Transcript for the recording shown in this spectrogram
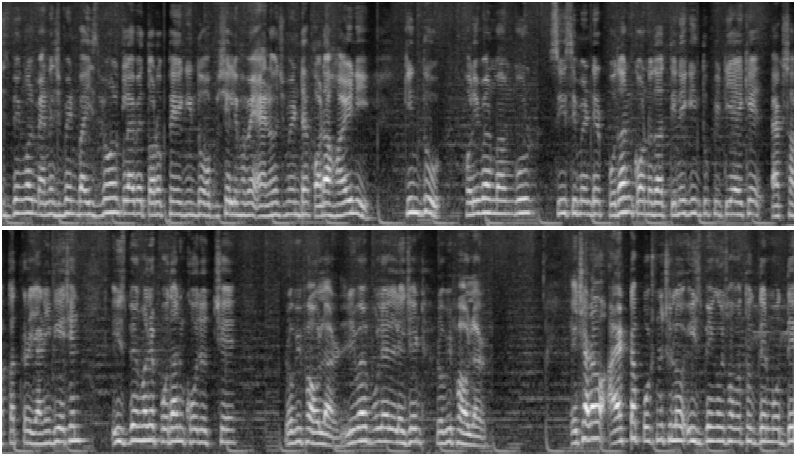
ইস্টবেঙ্গল ম্যানেজমেন্ট বা ইস্টবেঙ্গল ক্লাবের তরফ থেকে কিন্তু অফিসিয়ালিভাবে অ্যানাউন্সমেন্টটা করা হয়নি। কিন্তু হরিমান মাঙ্গুর, সি সিমেন্টের প্রধান কর্ণধার, তিনি কিন্তু পিটিআইকে এক সাক্ষাৎকারে জানিয়ে দিয়েছেন ইস্টবেঙ্গলের প্রধান কোচ হচ্ছে রবি ফাউলার লিভারপুলের লেজেন্ড রবি ফাউলার এছাড়াও আরেকটা প্রশ্ন ছিল ইস্টবেঙ্গল সমর্থকদের মধ্যে,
